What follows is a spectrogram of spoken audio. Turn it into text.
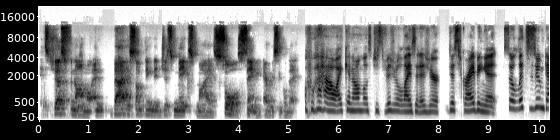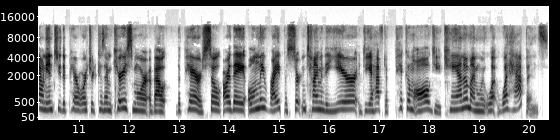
It's just phenomenal. And that is something that just makes my soul sing every single day. Wow. I can almost just visualize it as you're describing it. So let's zoom down into the pear orchard because I'm curious more about the pears. So are they only ripe a certain time of the year? Do you have to pick them all? Do you can them? I mean, what, what happens?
